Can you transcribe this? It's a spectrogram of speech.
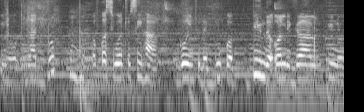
you know, in that group. Of course, you want to see her go into the group of being the only girl, you know,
